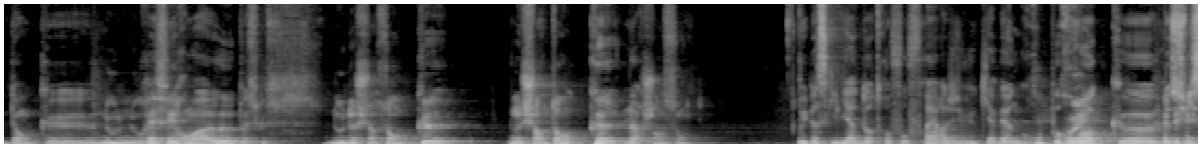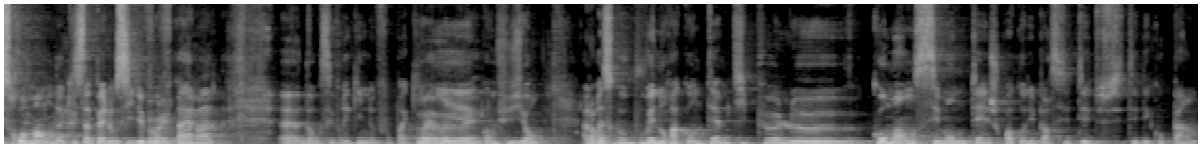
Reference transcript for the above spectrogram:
Donc euh, nous nous référons à eux parce que nous ne chantons que, nous chantons que leurs chansons. Oui, parce qu'il y a d'autres faux frères. J'ai vu qu'il y avait un groupe rock euh, de Suisse romande qui s'appelle aussi les faux frères. Euh, donc c'est vrai qu'il ne faut pas qu'il y ait confusion. Alors est-ce que vous pouvez nous raconter un petit peu le comment on s'est monté? Je crois qu'au départ c'était c'était des copains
